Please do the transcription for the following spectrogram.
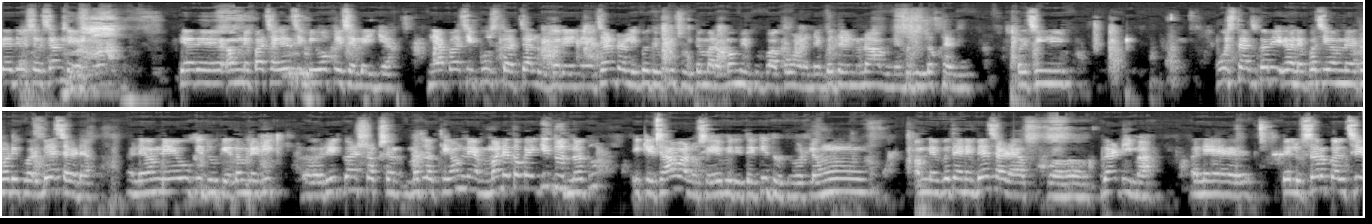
તે દિવસે સન્ડે ત્યારે અમને પાછા એલસીબી ઓફિસે લઈ ગયા. ત્યાં પાછી પૂછતાછ ચાલુ કરીને જનરલી બધું પૂછ્યું, તમારા મમ્મી, પપ્પા કોણ? ને બધાનું નામ ને બધું લખાવ્યું પછી પૂછતાછ કરી અને પછી અમને થોડીક વાર બેસાડ્યા. અને અમને એવું કીધું કે તમને રિકન્સ્ટ્રક્શન મતલબથી અમને, મને તો કઈ કીધું જ નતું, એ કે જવાનું છે એવી રીતે કીધું હતું. એટલે હું અમને બધાને બેસાડ્યા ગાડીમાં. અને પેલું સર્કલ છે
